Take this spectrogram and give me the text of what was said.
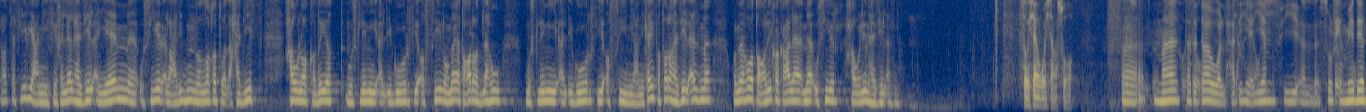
سعادة السفير يعني في خلال هذه الأيام أثير العديد من اللغط والأحاديث حول قضية مسلمي الإيجور في الصين وما يتعرض له مسلمي الإيجور في الصين. يعني كيف ترى هذه الأزمة وما هو تعليقك على ما أثير حوالين هذه الأزمة؟ فما تتداول هذه الأيام في ال social media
